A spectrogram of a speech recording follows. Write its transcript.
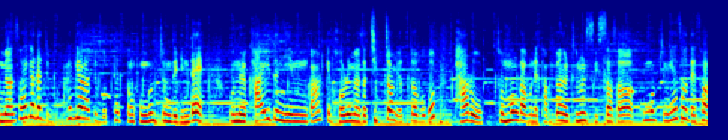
보면서 해결하지 해결하지 못했던 궁금증들인데 오늘 가이드님과 함께 걸으면서 직접 여쭤보고 바로 전문가분의 답변을 들을 수 있어서 궁금증이 해소돼서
